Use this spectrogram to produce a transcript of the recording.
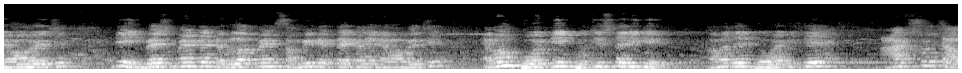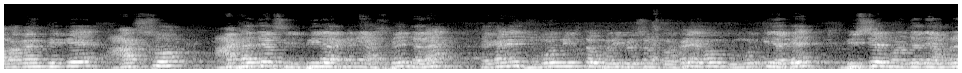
নেওয়া হয়েছে। যে ইনভেস্টমেন্ট এন্ড ডেভেলপমেন্ট সামিট একটা এখানে নেওয়া হয়েছে এবং পরদিন পঁচিশ তারিখে আমাদের গুয়াহাটিতে আটশো চা বাগান থেকে আটশো আট হাজার শিল্পীরা এখানে আসবেন যারা সেখানে ঝুমুর নৃত্য পরিবেশন করবে এবং ঝুমুরকে যাতে বিশ্বের মর্যাদায় আমরা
